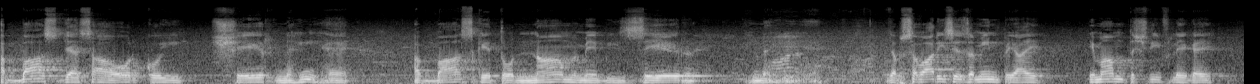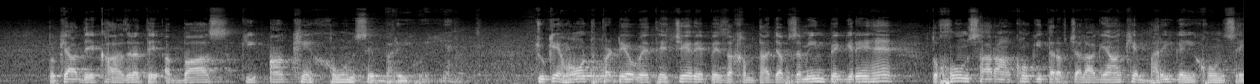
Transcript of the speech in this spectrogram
عباس جیسا اور کوئی شیر نہیں ہے۔ عباس کے تو نام میں بھی زیر نہیں ہے۔ جب سواری سے زمین پہ آئے امام تشریف لے گئے۔ تو کیا دیکھا حضرت عباس کی آنکھیں خون سے بھری ہوئی ہیں؟ چونکہ ہونٹ پھٹے ہوئے تھے، چہرے پہ زخم تھا۔ جب زمین پہ گرے ہیں تو خون سارا آنکھوں کی طرف چلا گیا، آنکھیں بھری گئیں خون سے۔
